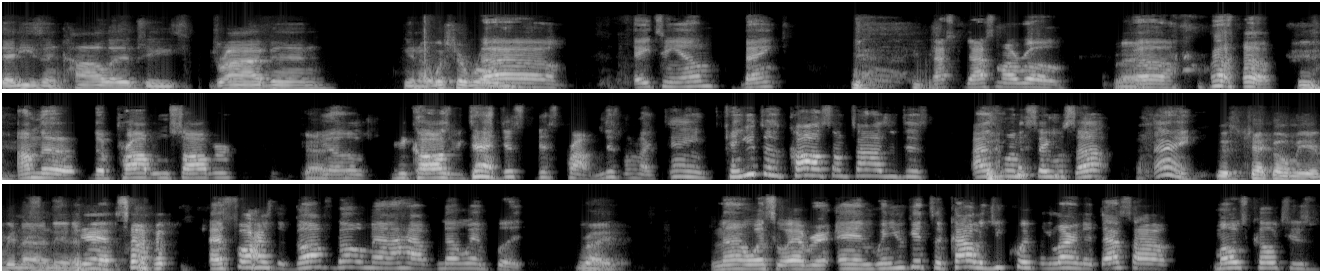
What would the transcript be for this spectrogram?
that he's in college? He's driving. You know, what's your role? Uh, ATM bank. that's that's my role. Right. Uh, I'm the the problem solver. Gotcha. You know, he calls me, Dad, this this problem. This one, like, dang, can you just call sometimes and just I just want to say what's up. Dang. Just check on me every now and then. yeah. So as far as the golf go, man, I have no input. Right. None whatsoever. And when you get to college, you quickly learn that that's how most coaches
